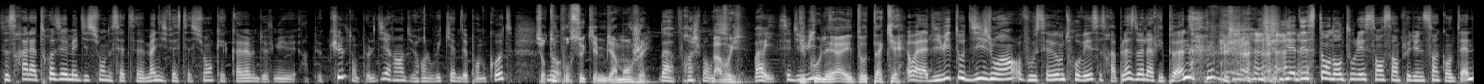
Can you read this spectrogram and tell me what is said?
Ce sera la troisième édition de cette manifestation qui est quand même devenue un peu culte, on peut le dire, hein, durant le week-end de Pentecôte. Surtout pour ceux qui aiment bien manger. Bah franchement, Bah oui. Bah oui, c'est du, Du 8 coup, Léa est au taquet. Voilà, du 8 au 10 juin, vous savez où me trouver, ce sera place de la Riponne. Il y a des stands dans tous les sens, hein, plus d'une cinquantaine,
